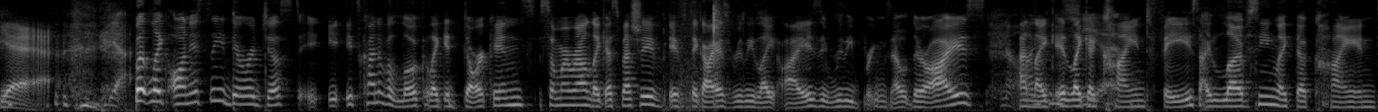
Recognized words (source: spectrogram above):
Yeah. Yeah. But like honestly, there are just it, it's kind of a look like it darkens somewhere around like especially if, if the guy has really light eyes, it really brings out their eyes No, and I like can it like see a it. kind face. I love seeing like the kind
